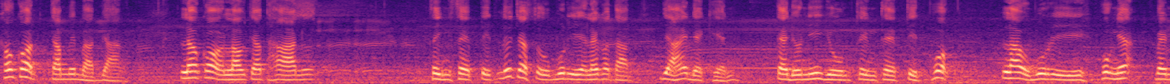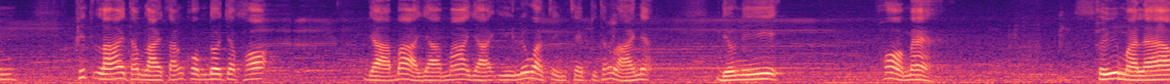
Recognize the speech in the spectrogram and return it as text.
เขาก็จำเป็นแบบอย่าง แล้วก็เราจะทานสิ่งเสพติดหรือจะสูบบุหรี่อะไรก็ตาม อย่าให้เด็กเห็น แต่เดี๋ยวนี้ยูมสิ่งเสพติดพวกเหล้าบุหรี่พวกเนี้ยเป็นพิษร้ายทำลายสังคม โดยเฉพาะยาบ้ายาม้ายาอีหรือว่าสิ่งเสพติดทั้งหลายเนี่ยเดี๋ยวนี้พ่อแม่ ซื้อมาแล้ว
